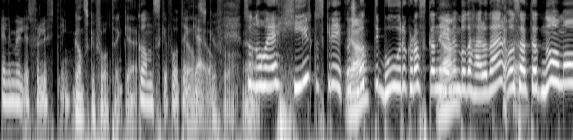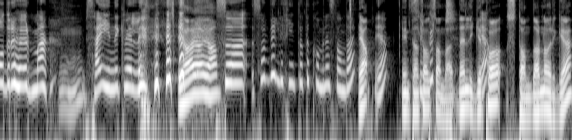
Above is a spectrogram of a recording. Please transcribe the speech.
eller mulighet for lufting? Ganske få, tenker jeg. Ganske få, tenker jeg jo. ja. Så nå har jeg hylt og skreket og Ja. slått i bord og klaska Ja. neven både her og der og sagt at nå må dere høre på meg! Mm. Seine kvelder. Ja, ja, ja. Så, så veldig fint at det kommer en standard. Internasjonal standard. Den ligger Ja. på Standard Norge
